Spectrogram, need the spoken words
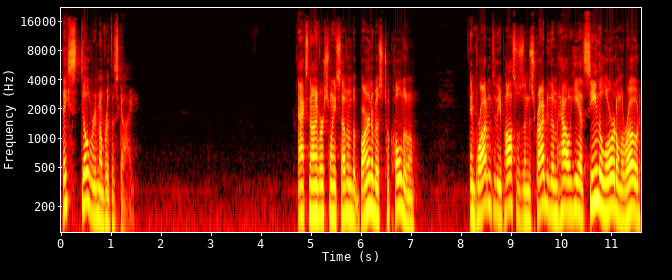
they still remember this guy Acts 9 verse 27 but Barnabas took hold of him and brought him to the apostles and described to them how he had seen the Lord on the road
